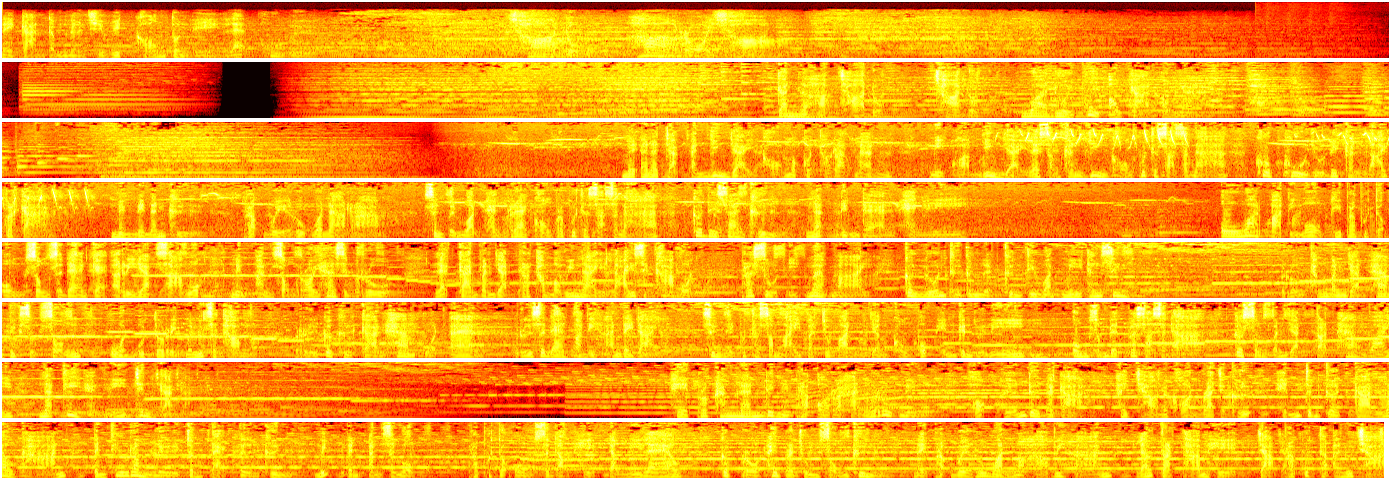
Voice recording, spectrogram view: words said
ในการดำเนินชีวิตของตนเองและผู้อื่น ชาดกห้าร้อยชาติ กันนหะชาดก ชาดกว่าด้วยผู้เอาการเอางาน ในอาณาจักรอันยิ่งใหญ่ของมคธรัฐนั้น มีความยิ่งใหญ่และสำคัญยิ่งของพุทธศาสนาควบคู่อยู่ด้วยกันหลายประการ หนึ่งในนั้นคือ พระเวรุวนาราม ซึ่งเป็นวัดแห่งแรกของพระพุทธศาสนาก็ได้สร้างขึ้นณดินแดนแห่งนี้ โอวาทปาติโมกข์ที่พระพุทธองค์ทรงแสดงแก่อริยสาวก 1,250 รูป และการบัญญัติพระธรรมวินัยหลายสิกขาบท พระสูตรอีกมากมาย ก็ล้วนถือกำเนิดขึ้นที่วัดนี้ทั้งสิ้น รวมทั้งบัญญัติห้ามภิกษุสงฆ์อวดอุตริมนุสธรรม หรือก็คือการห้ามอวดอ้าง หรือแสดงปาฏิหาริย์ใด ๆ ซึ่งในพุทธสมัยปัจจุบันยังคงพบเห็นกันอยู่นี้ องค์สมเด็จพระศาสดาก็ทรงบัญญัติตรัสห้ามไว้ณที่แห่งนี้เช่นกัน เหตุเพราะครั้งนั้นได้มีพระอรหันต์รูปหนึ่ง เหาะเหินเดินอากาศ ให้ชาวนครราชคฤห์เห็นจนเกิดการเล่าขาน เป็นที่ร่ำลือจนแตกตื่นขึ้น มิเป็นอันสงบ พระพุทธองค์สดับเหตุดังนี้แล้ว ก็โปรดให้ประชุมสงฆ์ขึ้น ในพระเวรุวันมหาวิหาร แล้วตรัสถามเหตุจากพระพุทธอนุชา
